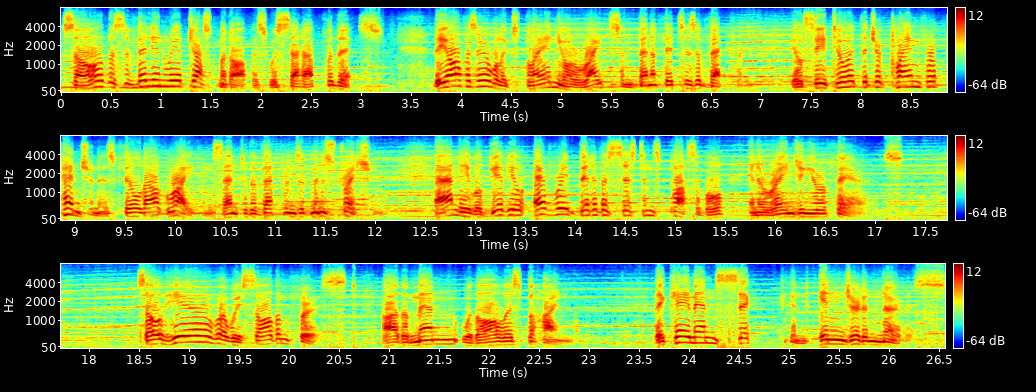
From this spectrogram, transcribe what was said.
So the Civilian Readjustment Office was set up for this. The officer will explain your rights and benefits as a veteran. He'll see to it that your claim for a pension is filled out right and sent to the Veterans Administration. And he will give you every bit of assistance possible in arranging your affairs. So here, where we saw them first, are the men with all this behind them. They came in sick and injured and nervous,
